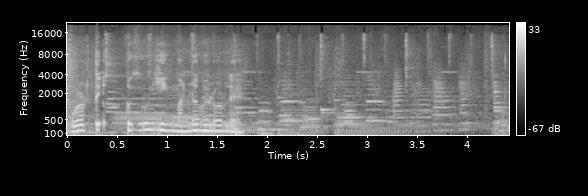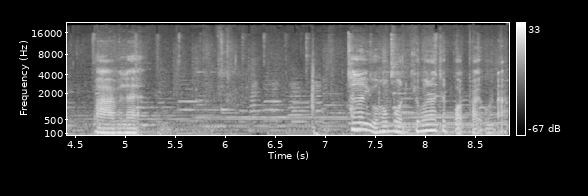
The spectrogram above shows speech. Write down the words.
ไอ้เหี้ยโหแล้วเตะไปกูยิงมันเรื่อยไม่ลดเลยปาไปแล้ว ถ้าเราอยู่ข้างบนคิดว่าน่าจะปลอดภัยกว่านะ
